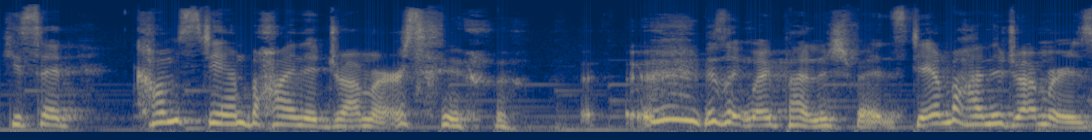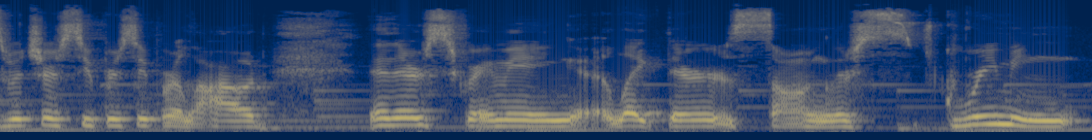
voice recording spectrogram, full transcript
he said, Come stand behind the drummers. it's like my punishment. Stand behind the drummers, which are super, super loud. And they're screaming like their song, they're screaming,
